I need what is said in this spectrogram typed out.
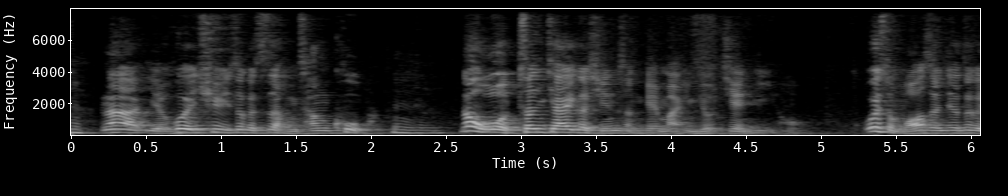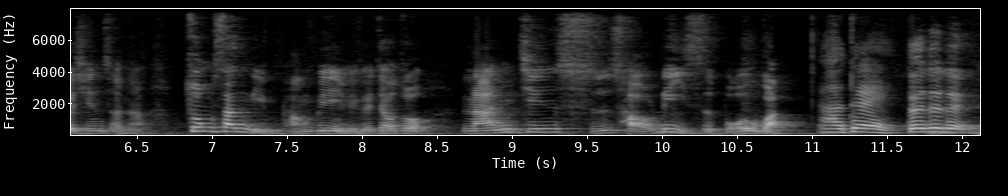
那也会去这个四行仓库嘛。那我增加一个行程给马英九建议哈。为什么我要增加这个新城呢？中山陵旁边有一个叫做南京石朝历史博物馆。啊，对，对对对，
